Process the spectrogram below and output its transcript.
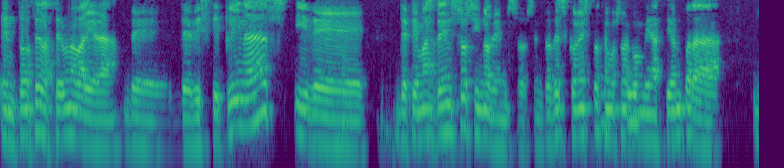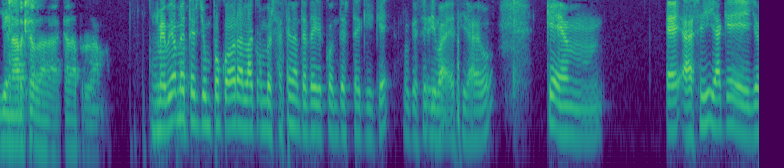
Entonces, hacer una variedad de, de disciplinas y de, de temas densos y no densos. Entonces, con esto hacemos una combinación para llenar cada, cada programa. Me voy a meter yo un poco ahora en la conversación antes de que conteste Quique, porque sé que iba a decir algo. Que mm, eh, así, ya que yo,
